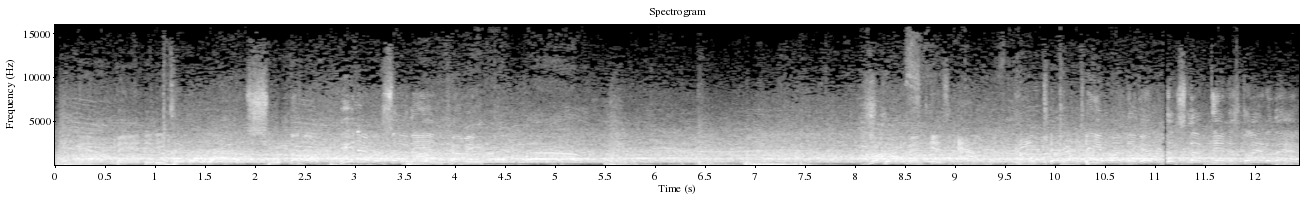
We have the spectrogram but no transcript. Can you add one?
Man, oh man, did he take a wild swing. Oh, he never saw the end coming. Strowman is out. I'll guarantee you one thing, everyone that's left in is glad of that.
